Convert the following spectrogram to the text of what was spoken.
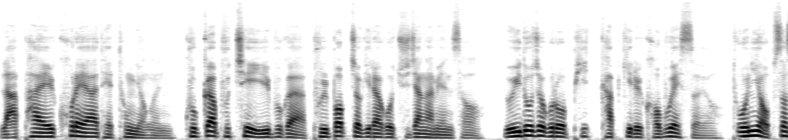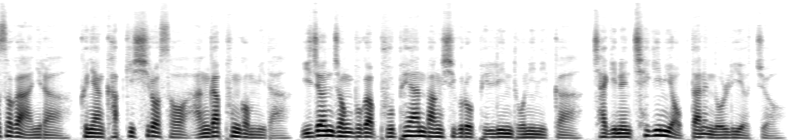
라파엘 코레아 대통령은 국가 부채 일부가 불법적이라고 주장하면서 의도적으로 빚 갚기를 거부했어요. 돈이 없어서가 아니라 그냥 갚기 싫어서 안 갚은 겁니다. 이전 정부가 부패한 방식으로 빌린 돈이니까 자기는 책임이 없다는 논리였죠.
